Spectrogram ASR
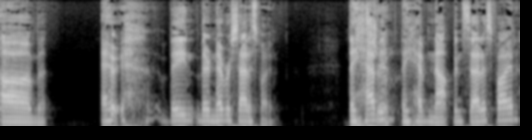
Um, eh, they they're never satisfied. They haven't. They have not been satisfied,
